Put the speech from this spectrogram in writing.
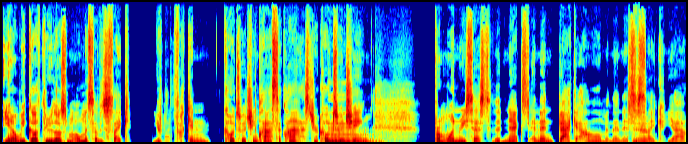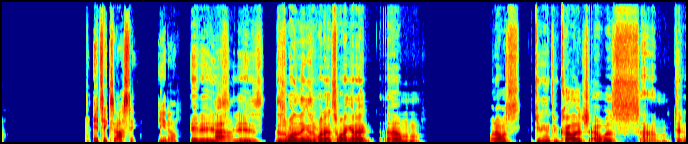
you know we go through those moments of just like you're fucking code switching class to class you're code switching Mm, from one recess to the next and then back at home and then it's just Yeah. like yeah it's exhausting you know It is. Um, it is. There's one of the things that when I so when I got a um when I was getting through college, I was um, did an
